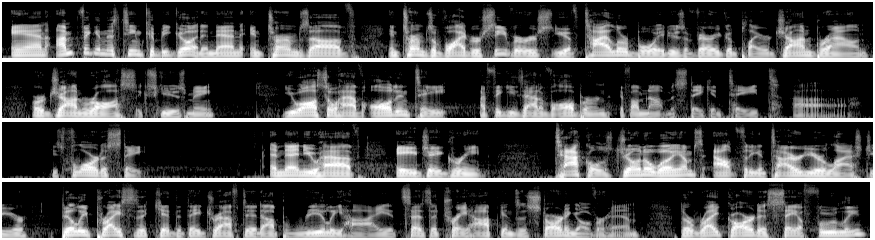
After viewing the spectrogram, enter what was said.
And I'm thinking this team could be good. And then in terms of in terms of wide receivers, you have Tyler Boyd, who's a very good player, John Brown, or John Ross, excuse me. You also have Auden Tate. I think he's out of Auburn, if I'm not mistaken, Tate. Uh, he's Florida State. And then you have A.J. Green. Tackles, Jonah Williams out for the entire year last year. Billy Price is a kid that they drafted up really high. It says that Trey Hopkins is starting over him. Their right guard is Su'a-Filo.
